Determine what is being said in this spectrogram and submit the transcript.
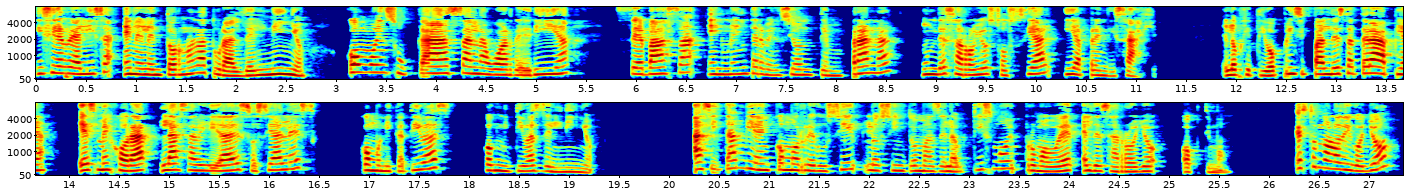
y se realiza en el entorno natural del niño, como en su casa, en la guardería. Se basa en una intervención temprana, un desarrollo social y aprendizaje. El objetivo principal de esta terapia es mejorar las habilidades sociales, comunicativas, cognitivas del niño, así también como reducir los síntomas del autismo y promover el desarrollo óptimo. Esto no lo digo yo,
